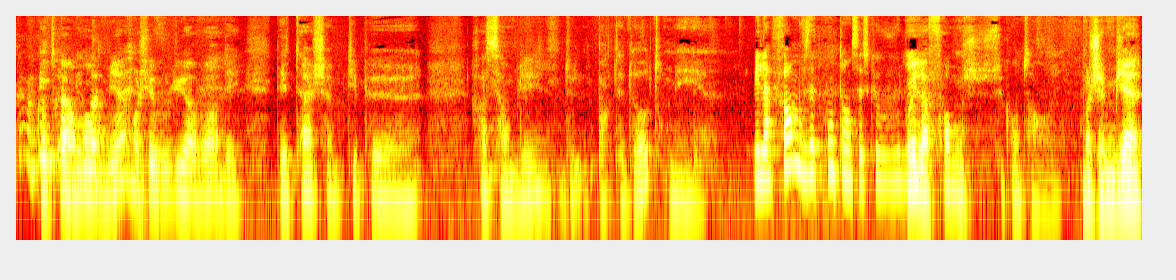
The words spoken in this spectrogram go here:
Contrairement au mien, moi j'ai voulu avoir des, des tâches un petit peu euh, rassemblées de part et d'autre, mais... euh, Mais la forme, vous êtes content, c'est ce que vous vouliez Oui, la forme, je suis content. oui. Moi, j'aime bien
